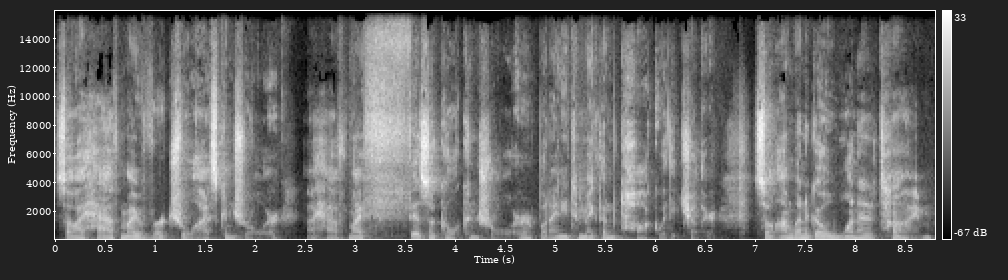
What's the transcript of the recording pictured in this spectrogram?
So I have my virtualized controller, I have my physical controller, but I need to make them talk with each other. So I'm going to go one at a time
